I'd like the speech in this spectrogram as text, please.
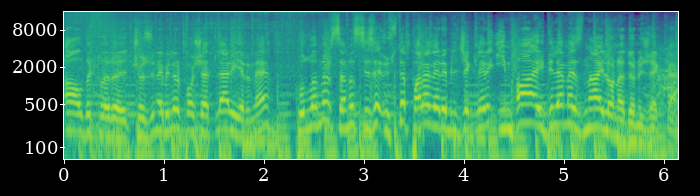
aldıkları çözünebilir poşetler yerine kullanırsanız size üste para verebilecekleri imha edilemez naylona dönecekler.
